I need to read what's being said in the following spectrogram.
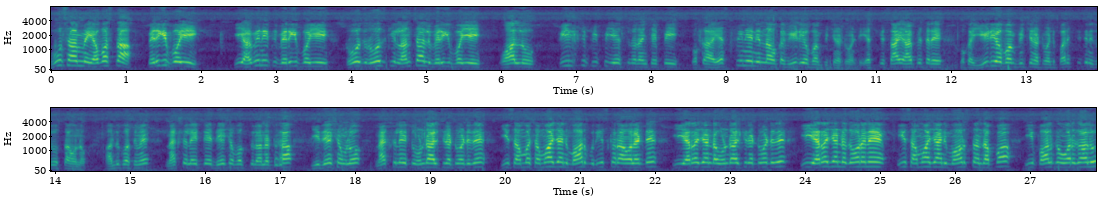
భూస్వామ్య వ్యవస్థ పెరిగిపోయి ఈ అవినీతి పెరిగిపోయి రోజు రోజుకి లంచాలు పెరిగిపోయి వాళ్ళు పీల్చి పిప్పి చేస్తున్నారని చెప్పి ఒక ఎస్పీనే నిన్న ఒక వీడియో పంపించినటువంటి ఎస్పీ సాయి ఆఫీసరే ఒక వీడియో పంపించినటువంటి పరిస్థితిని చూస్తా ఉన్నాం. అందుకోసమే నక్సలైటే దేశభక్తులు అన్నట్టుగా ఈ దేశంలో నక్సలైట్ ఉండాల్సినటువంటిదే ఈ సమ సమాజాన్ని మార్పు తీసుకురావాలంటే ఈ ఎర్రజెండ ఉండాల్సినటువంటిదే ఈ ఎర్రజెండ ద్వారానే ఈ సమాజాన్ని మారుస్తాం తప్ప ఈ పాలక వర్గాలు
